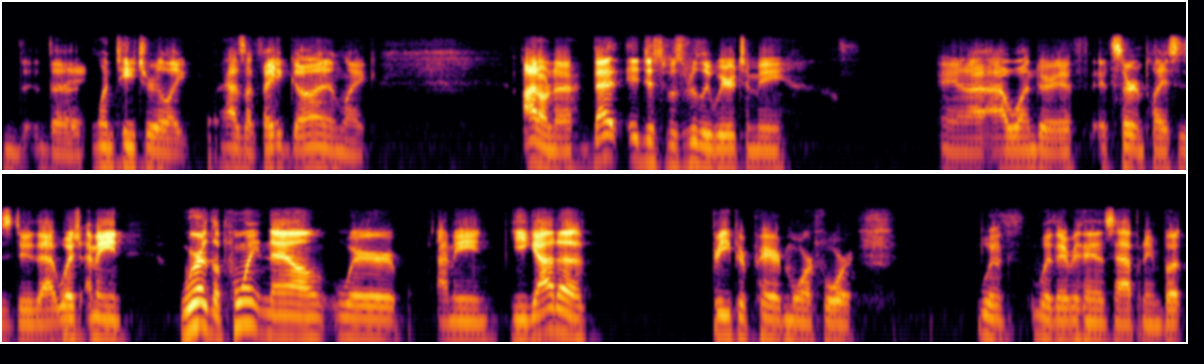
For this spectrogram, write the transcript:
the, the one teacher like has a fake gun and like I don't know that it just was really weird to me, and I, I wonder if if certain places do that. Which I mean, we're at the point now where I mean you gotta be prepared more for it with with everything that's happening, but.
